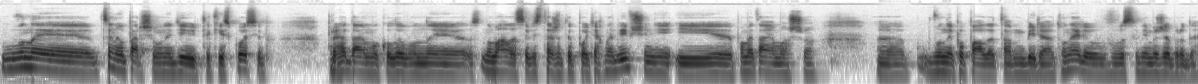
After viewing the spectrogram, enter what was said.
Вони це не вперше вони діють в такий спосіб. Пригадаємо, коли вони намагалися відстежити потяг на Львівщині, і пам'ятаємо, що е, вони попали там біля тунелю в селі Межиброди.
